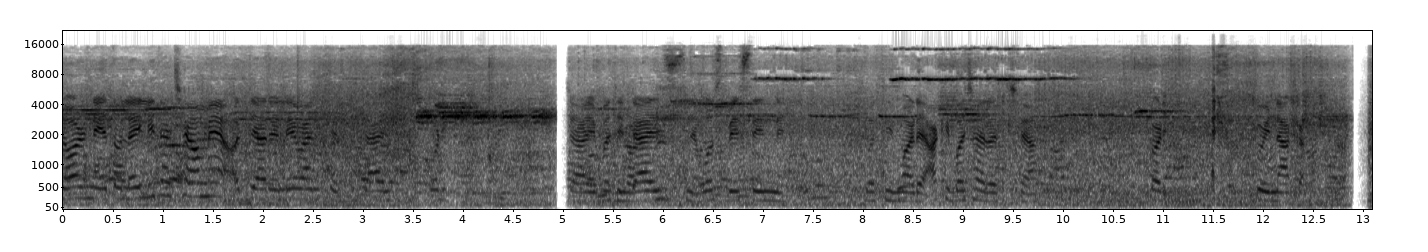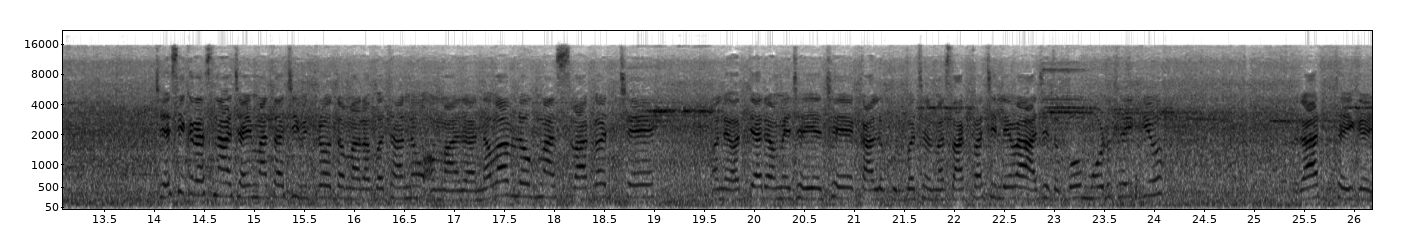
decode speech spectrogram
નળને તો લઈ લીધા છે અમે, અત્યારે લેવાની છે ટાઈલ્સ થોડી ચાય, બધી ટાઇલ્સ ને વોશ બેસિન ને. બધી મળે. આખી બજાર જ છે કોઈ કોઈ નાકા જય શ્રી કૃષ્ણ. જય માતાજી. મિત્રો, તમારા બધાનું અમારા નવા બ્લોગમાં સ્વાગત છે. અને અત્યારે અમે જઈએ છીએ કાલુપુર બજારમાં શાકભાજી લેવા. આજે તો બહુ મોડું થઈ ગયું. રાત થઈ ગઈ.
